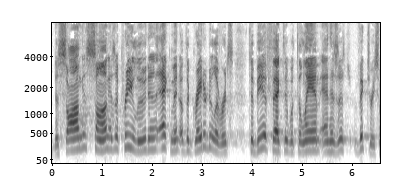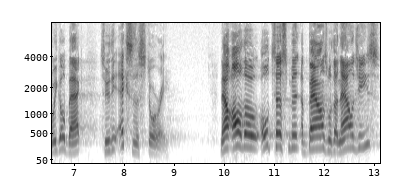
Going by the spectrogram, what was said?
The song is sung as a prelude and an echoement of the greater deliverance to be effected with the Lamb and his victory. So we go back to the Exodus story. Now, although Old Testament abounds with analogies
